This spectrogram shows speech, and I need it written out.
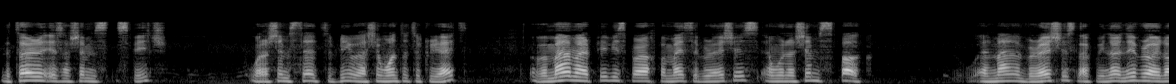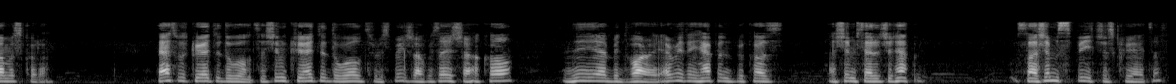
The Torah is Hashem's speech, what Hashem said to be, what Hashem wanted to create. Of a Mamar previous Barach and when Hashem spoke and Mamar Bereshis, like we know, Nivra Ilamas Kulam. That's what created the world. So Hashem created the world through speech, like we say, Shakol Niya Bidvare. Everything happened because Hashem said it should happen. So Hashem's speech is creative.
